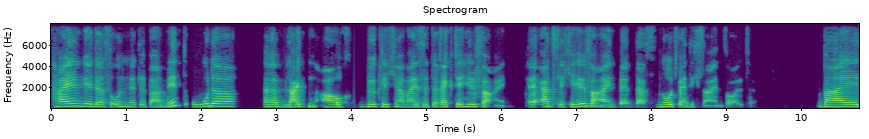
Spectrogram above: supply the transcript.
teilen wir das unmittelbar mit oder ähm, leiten auch möglicherweise direkte Hilfe ein, äh, ärztliche Hilfe ein, wenn das notwendig sein sollte. Bei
